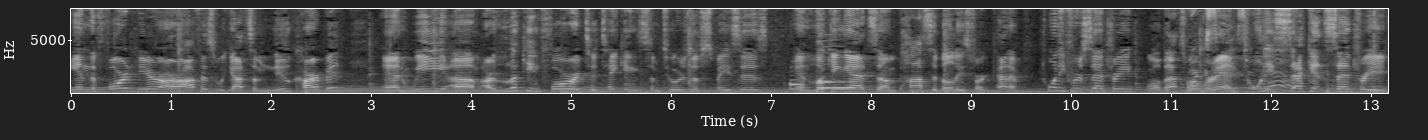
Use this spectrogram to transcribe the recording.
In the fort here, our office, we got some new carpet, and we um, are looking forward to taking some tours of spaces and looking at some possibilities for kind of 21st century. Well, that's what we're in. Workspaces, 22nd century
